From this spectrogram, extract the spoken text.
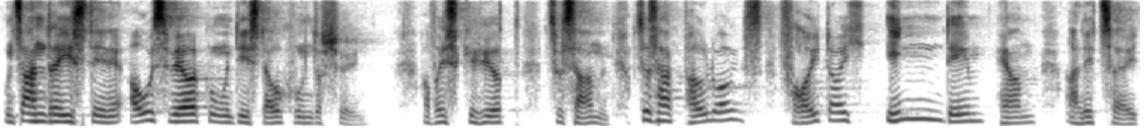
Und das andere ist eine Auswirkung und die ist auch wunderschön. Aber es gehört zusammen. So sagt Paulus, freut euch in dem Herrn alle Zeit.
